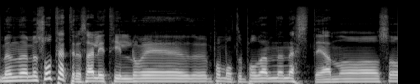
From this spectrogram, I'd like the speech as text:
Men, men, så tetter det seg litt til når vi på en måte på den neste igjen. og så,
